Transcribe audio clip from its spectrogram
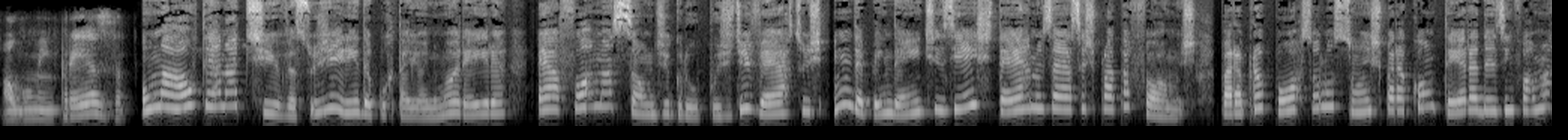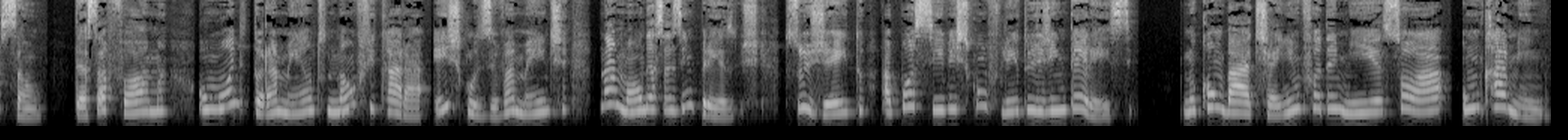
alguma empresa? Uma alternativa sugerida por Tayane Moreira é a formação de grupos diversos, independentes e externos a essas plataformas, para propor soluções para conter a desinformação. Dessa forma, o monitoramento não ficará exclusivamente na mão dessas empresas, sujeito a possíveis conflitos de interesse. No combate à infodemia, só há um caminho:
